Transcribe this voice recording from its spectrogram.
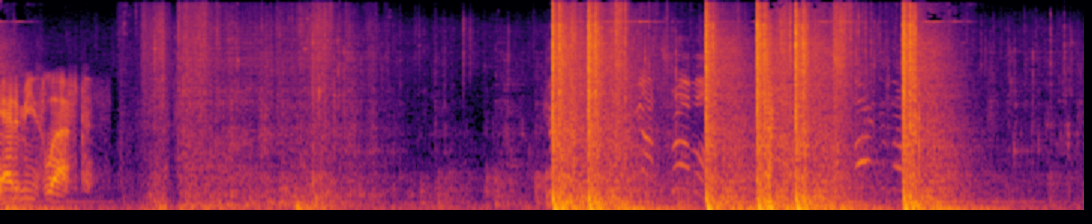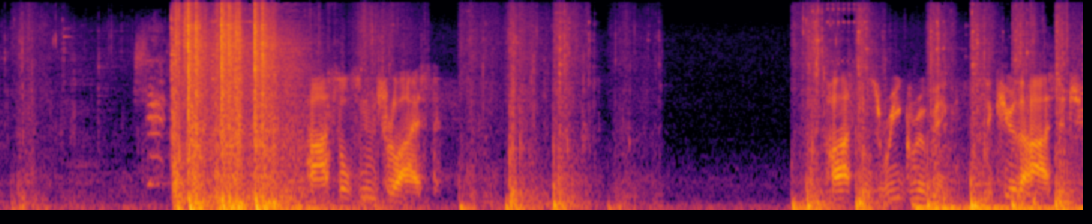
Enemies left. Hostiles neutralized. Hostiles regrouping. Secure the hostage.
